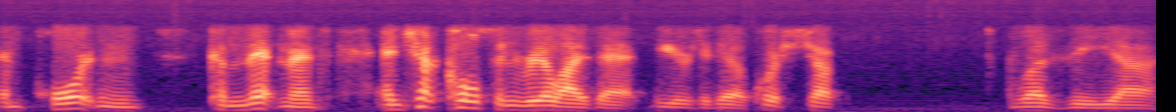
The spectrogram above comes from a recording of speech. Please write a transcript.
important commitments. And Chuck Colson realized that years ago. Of course, Chuck was the uh,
